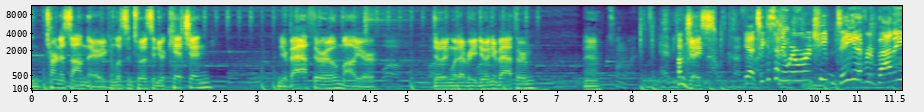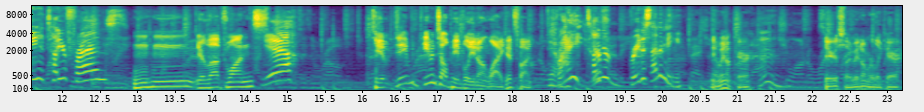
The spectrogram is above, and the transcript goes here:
and turn us on there. You can listen to us in your kitchen, in your bathroom, while you're doing whatever you do in your bathroom. Yeah. I'm Jace. Yeah, take us anywhere. We're a cheap date, everybody. Tell your friends. Mm-hmm. Your loved ones. Yeah. Even, even- even tell people you don't like. It's fine. Right. Tell your greatest enemy. Yeah, we don't care. Seriously, we don't really care.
